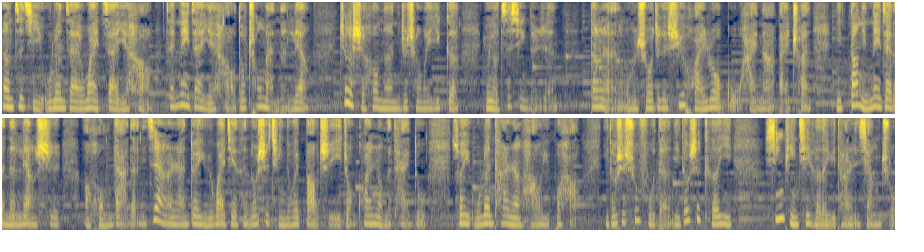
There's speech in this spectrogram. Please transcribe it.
让自己无论在外在也好，在内在也好，都充满能量。这个时候呢，你就成为一个拥有自信的人。当然，我们说这个虚怀若谷，海纳百川。你当你内在的能量是呃宏大的，你自然而然对于外界很多事情都会保持一种宽容的态度。所以，无论他人好与不好，你都是舒服的，你都是可以心平气和的与他人相处，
